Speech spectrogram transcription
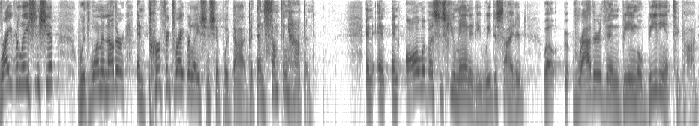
right relationship with one another and perfect right relationship with God. But then something happened. And, and, and all of us as humanity, we decided, well, rather than being obedient to God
